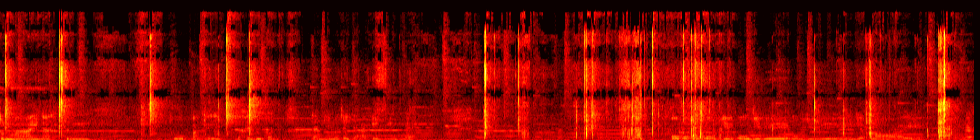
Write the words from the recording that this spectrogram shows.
ต้นไม้นะ เป็นทั่วไปเดี๋ยวให้ดูก่อน แต่อันนี้มันจะยากนิดหนึ่งนะ โอ้โอ้โอ้เยโอ้เยโอ้เยเรียบร้อยนะ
